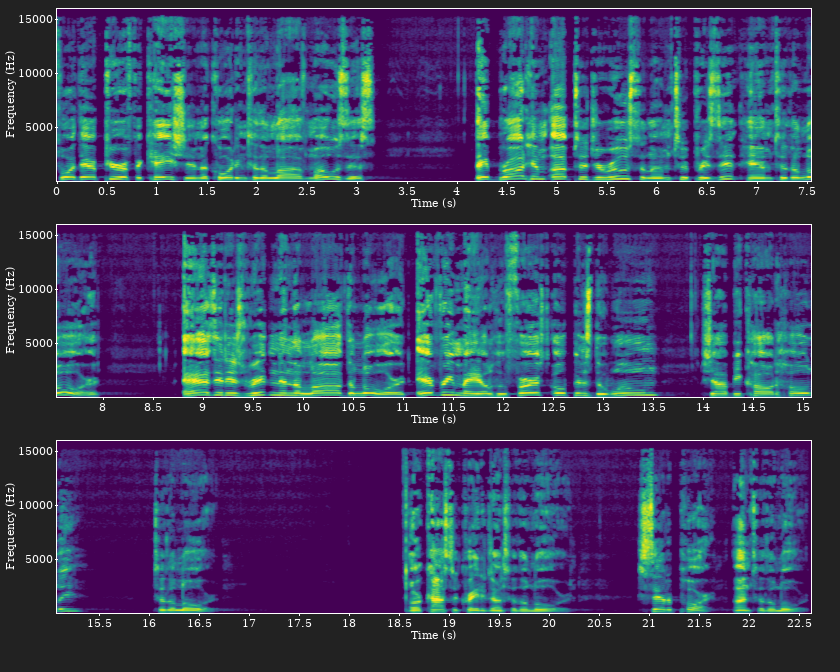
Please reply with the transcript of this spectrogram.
for their purification according to the law of Moses, they brought him up to Jerusalem to present him to the Lord. As it is written in the law of the Lord, every male who first opens the womb shall be called holy to the Lord, or consecrated unto the Lord, set apart unto the Lord,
